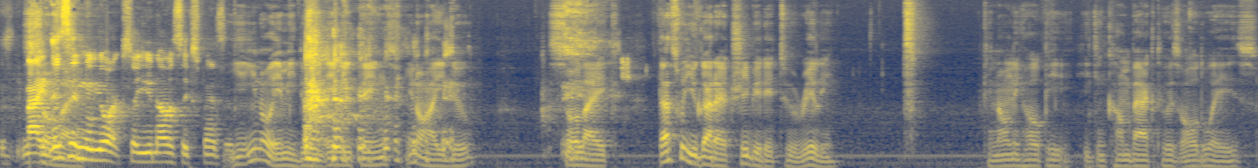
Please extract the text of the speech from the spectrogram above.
It's nice. So, it's in New York, so you know it's expensive. You, you know, Emmy doing Emmy things. You know how you do. So like, that's what you gotta attribute it to, really. Can only hope he he can come back to his old ways.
